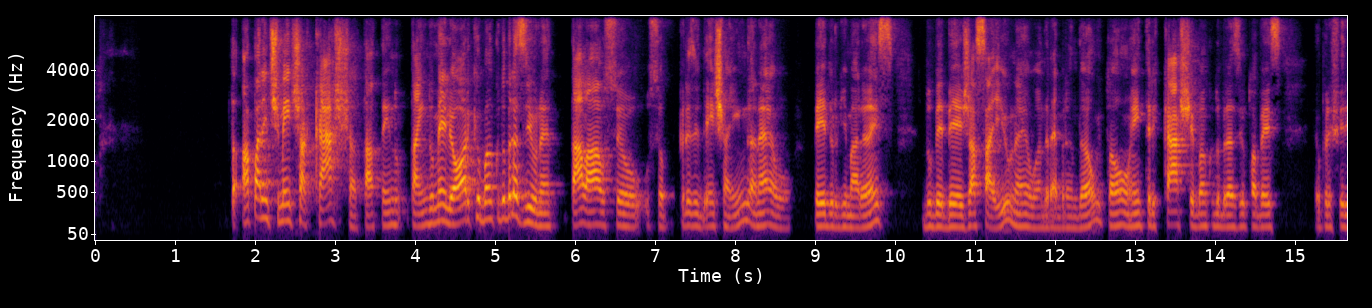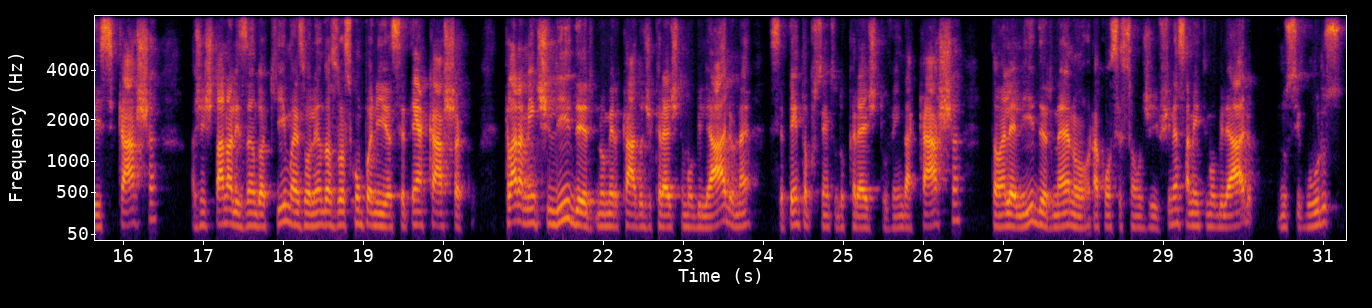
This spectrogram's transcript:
aparentemente a Caixa está tá indo melhor que o Banco do Brasil, né? Tá lá o seu, o seu presidente ainda, né? O Pedro Guimarães, do BB já saiu, né? O André Brandão. Então, entre Caixa e Banco do Brasil, talvez eu preferisse Caixa. A gente está analisando aqui, mas olhando as duas companhias, você tem a Caixa claramente líder no mercado de crédito imobiliário, né? 70% do crédito vem da Caixa, então ela é líder né, no, na concessão de financiamento imobiliário, nos seguros,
